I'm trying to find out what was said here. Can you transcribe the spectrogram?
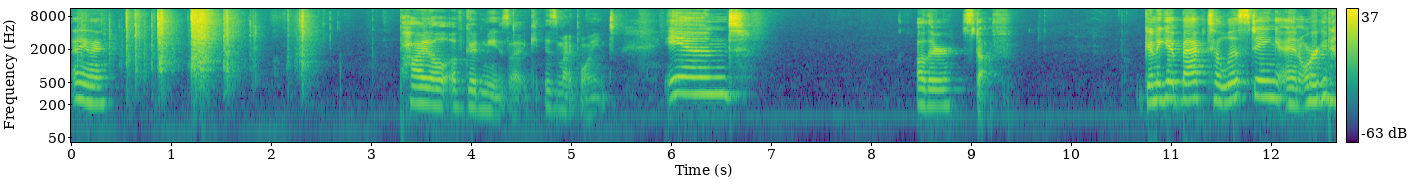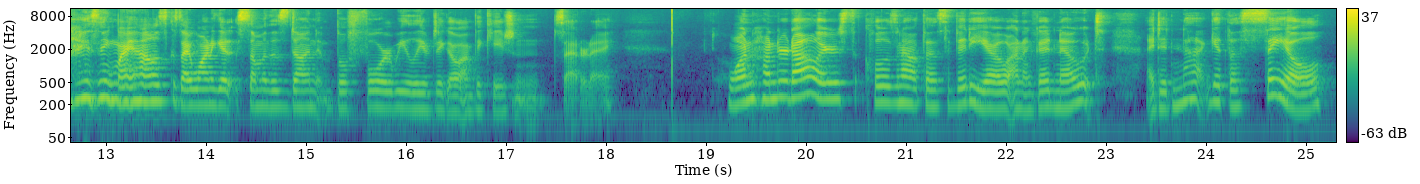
Anyway, pile of good music is my point. And other stuff. Gonna get back to listing and organizing my house because I want to get some of this done before we leave to go on vacation Saturday. $100 closing out this video on a good note. I did not get the sale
